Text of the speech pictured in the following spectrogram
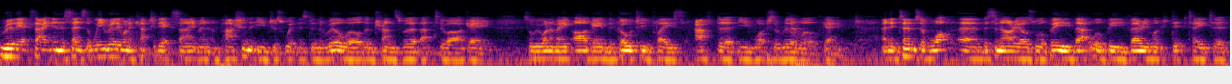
really exciting in the sense that we really want to capture the excitement and passion that you've just witnessed in the real world and transfer that to our game. So we want to make our game the go-to place after you've watched the real world game. And in terms of what um, the scenarios will be, that will be very much dictated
